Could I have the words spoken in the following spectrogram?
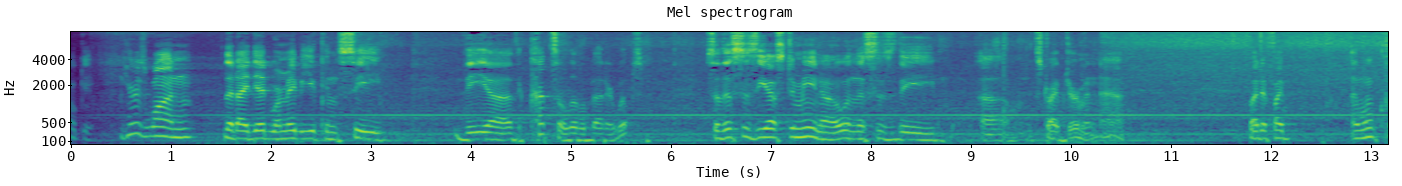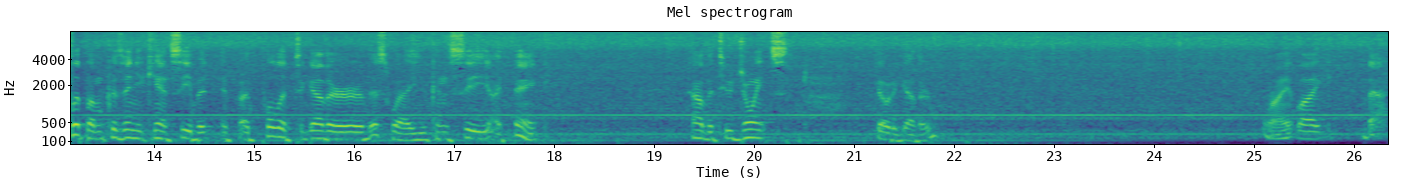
Okay, here's one that I did where maybe you can see the uh, the cuts a little better. Whoops. So this is the Estamino and this is the uh, striped German. Ah. But if I I won't clip them because then you can't see. But if I pull it together this way, you can see. I think how the two joints go together. Right, like that.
